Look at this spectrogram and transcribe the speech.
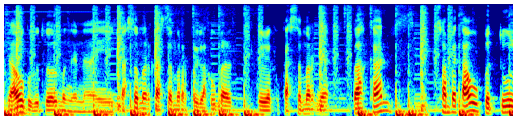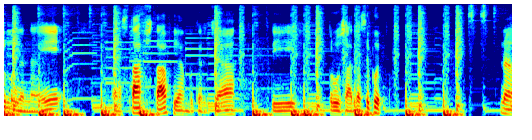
tahu betul mengenai customer-customer perilaku perilaku customernya bahkan sampai tahu betul mengenai uh, staff-staff yang bekerja di perusahaan tersebut. Nah,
